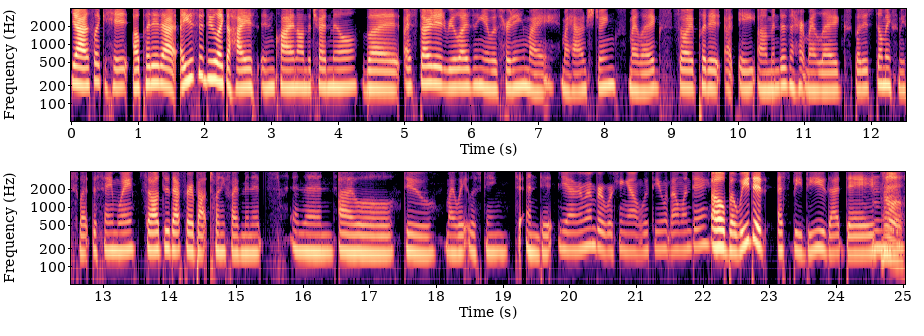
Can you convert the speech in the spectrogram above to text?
Yeah, it's like HIIT. I'll put it at. I used to do like the highest incline on the treadmill, but I started realizing it was hurting my my hamstrings, my legs. So I put it at eight. Um, and it doesn't hurt my legs, but it still makes me sweat the same way. So I'll do that for about 25 minutes, and then I will do my weightlifting to end it. Yeah, I remember working out with you that one day. Oh, but we did SBD that day. Mhm. No.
